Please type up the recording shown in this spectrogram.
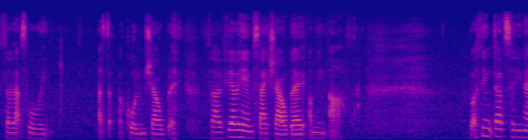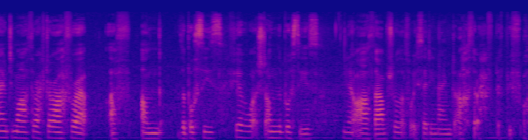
so that's why we, I call him Shelby. So if you ever hear me say Shelby, I mean Arthur. But I think Dad said he named him Arthur after Arthur off on the buses. If you ever watched On the Buses, you know Arthur, I'm sure that's what he said he named Arthur after before.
